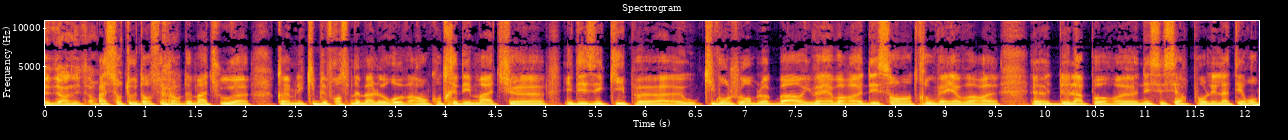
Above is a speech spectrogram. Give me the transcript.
ces derniers temps. bah, surtout dans ce genre de match où euh, quand même l'équipe de France, même à l'Euro, va rencontrer des matchs euh, et des équipes euh, qui vont jouer en bloc bas. où Il va y avoir euh, des centres, où il va y avoir de l'apport euh, nécessaire pour les latéraux.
